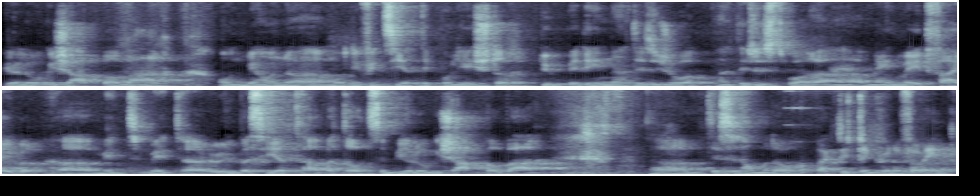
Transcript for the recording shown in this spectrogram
biologisch abbaubar. Und wir haben eine modifizierte Polyester-Type drin, das ist, auch, das ist zwar ein Man-Made Fiber äh, mit, mit äh, Öl basiert, aber trotzdem biologisch abbaubar. Ähm, das haben wir da praktisch dann können verwenden.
